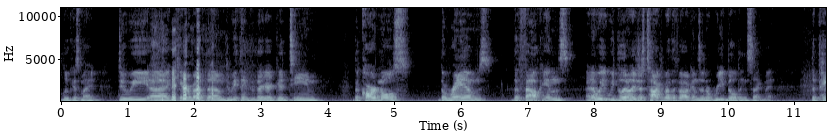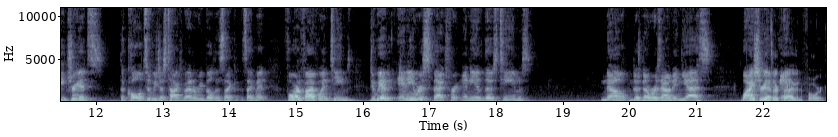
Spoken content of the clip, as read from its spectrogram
Lucas might. Do we uh, care about them? Do we think that they're a good team? The Cardinals, the Rams, the Falcons, I know we, we literally just talked about the Falcons in a rebuilding segment. The Patriots, the Colts, who we just talked about in a rebuilding seg- segment, four and five win teams. Do we have any respect for any of those teams? No, there's no resounding yes. Why should we? Patriots are five and four.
